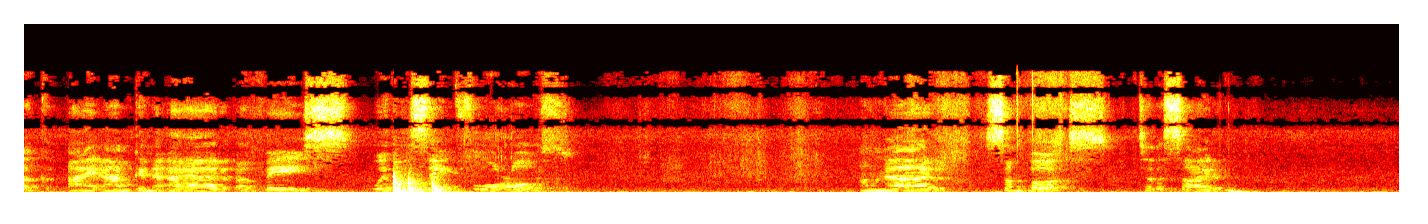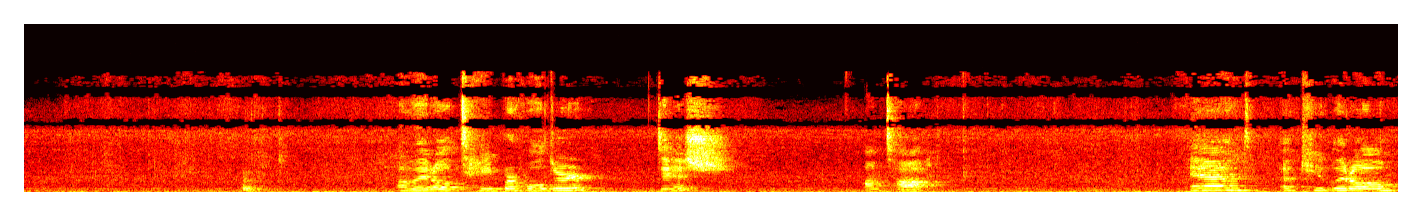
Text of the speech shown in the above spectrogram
Look, I am gonna add a vase with the same florals. I'm gonna add some books to the side. A little taper holder dish on top. And a cute little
